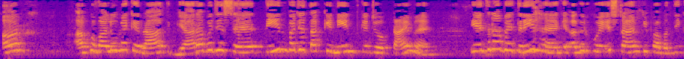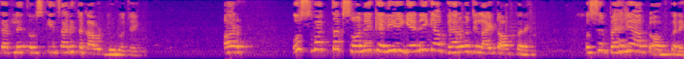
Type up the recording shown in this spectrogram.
اور آپ کو معلوم ہے کہ رات گیارہ بجے سے تین بجے تک کی نیند کے جو ٹائم ہے، یہ اتنا بہترین ہے کہ اگر کوئی اس ٹائم کی پابندی کر لے تو اس کی ساری تھکاوٹ دور ہو جائے گی۔ اور اس وقت تک سونے کے لیے یہ نہیں کہ آپ گیارہ بجے لائٹ آف کریں، اس سے پہلے آپ آف کریں۔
